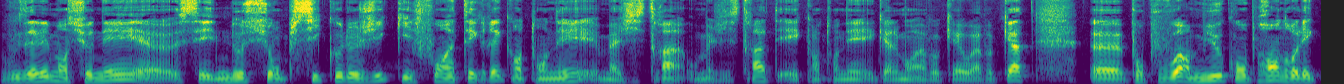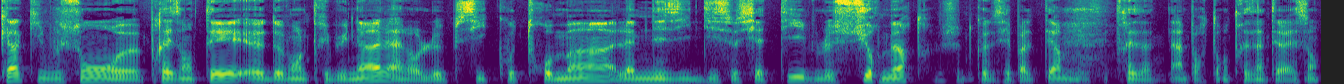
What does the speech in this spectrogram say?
vous avez mentionné euh, ces notions psychologiques qu'il faut intégrer quand on est magistrat ou magistrate et quand on est également avocat ou avocate pour pouvoir mieux comprendre les cas qui vous sont présentés euh, devant le tribunal. Alors le psychotrauma, l'amnésie dissociative, le surmeurtre, je ne connaissais pas le terme, mais c'est très important, très intéressant.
